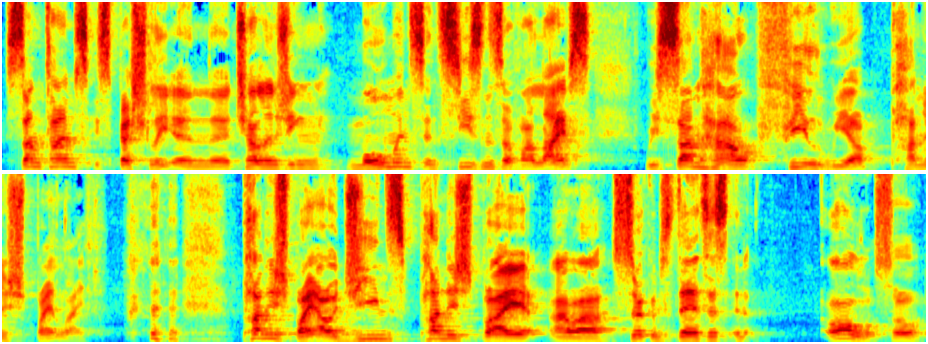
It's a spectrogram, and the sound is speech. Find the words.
Sometimes, especially in uh, challenging moments and seasons of our lives, we somehow feel we are punished by life. punished by our genes, punished by our circumstances, and also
